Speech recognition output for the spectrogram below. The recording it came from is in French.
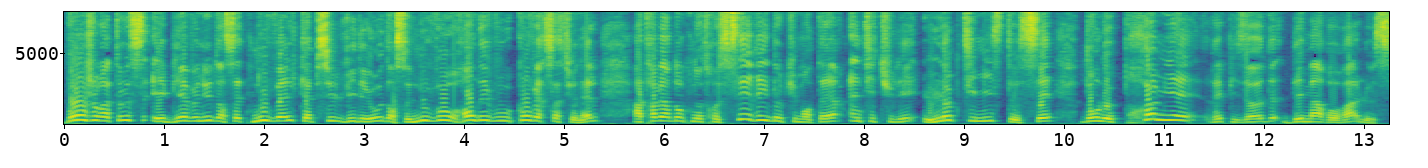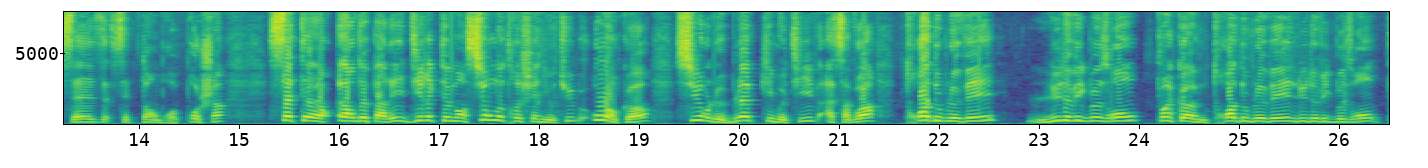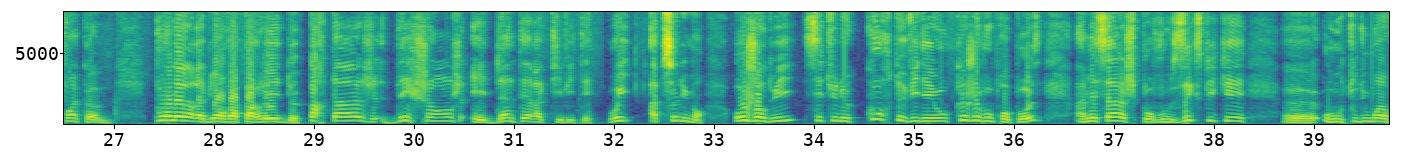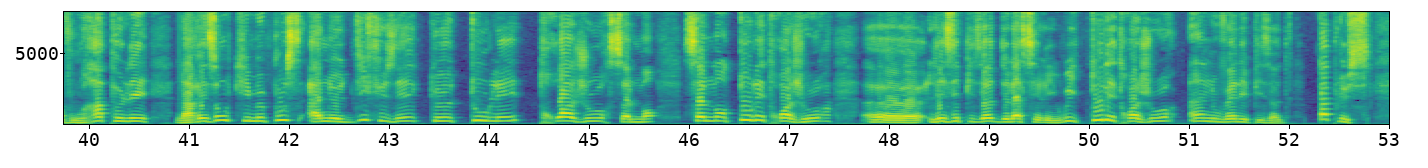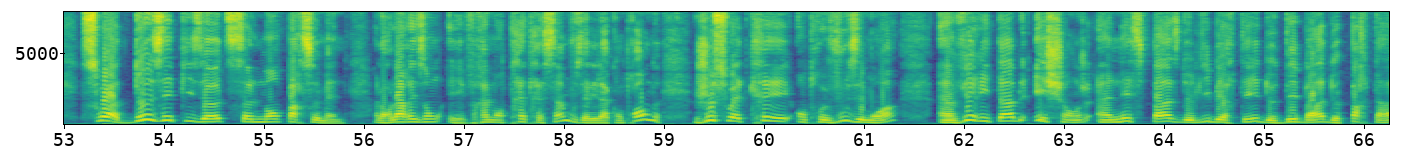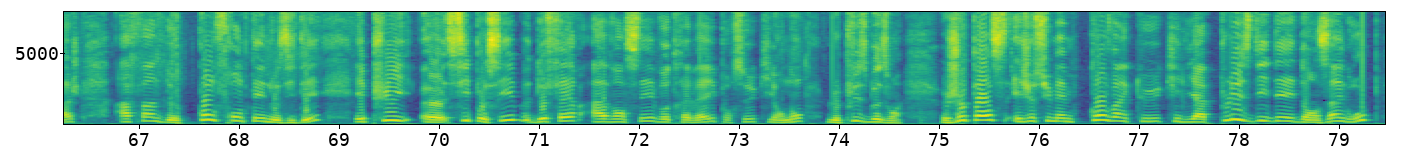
Bonjour à tous et bienvenue dans cette nouvelle capsule vidéo, dans ce nouveau rendez-vous conversationnel, à travers donc notre série documentaire intitulée L'optimiste c'est, dont le premier épisode démarrera le 16 septembre prochain 7h heure de Paris directement sur notre chaîne YouTube ou encore sur le blog qui motive à savoir www.ludovicbezeron.com www.ludovicbezeron.com pour l'heure, eh bien, on va parler de partage, d'échange et d'interactivité. Oui, absolument. Aujourd'hui, c'est une courte vidéo que je vous propose, un message pour vous expliquer, euh, ou tout du moins vous rappeler la raison qui me pousse à ne diffuser que tous les trois jours seulement, seulement tous les trois jours, euh, les épisodes de la série. Oui, tous les trois jours, un nouvel épisode pas plus, soit deux épisodes seulement par semaine. Alors la raison est vraiment très très simple, vous allez la comprendre. Je souhaite créer entre vous et moi un véritable échange, un espace de liberté, de débat, de partage, afin de confronter nos idées et puis, euh, si possible, de faire avancer votre éveil pour ceux qui en ont le plus besoin. Je pense et je suis même convaincu qu'il y a plus d'idées dans un groupe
